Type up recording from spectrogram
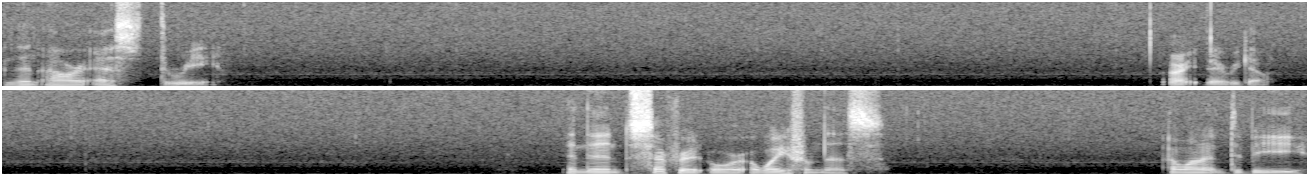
and then our S3. Alright, there we go. And then separate or away from this, I want it to be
